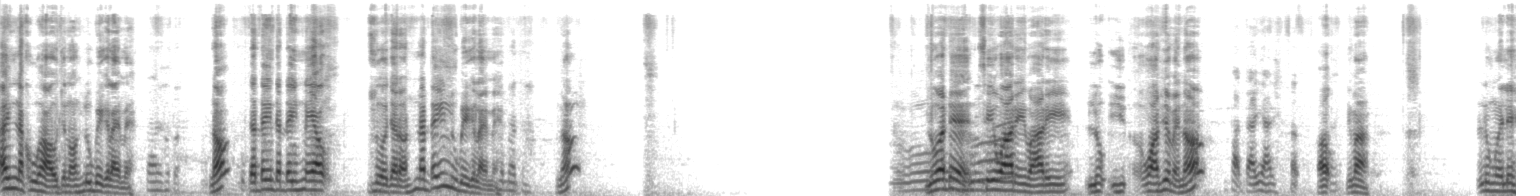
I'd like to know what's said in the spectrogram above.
အဲ့နှစ်ခုဟာကိုကျွန်တော်လှူပေးကြလိုက်မယ်တာဟုတ်ပါနော်တသိန်းတသိန်းနှစ်ယောက်ဆိုတော့ကြတော့နှစ်သိန်းလှူပေးကြလိုက်မယ်ဟုတ်ပါတာနော် လိုအပ်တဲ့ဆေးဝါးတွေဘာတွေလိုဟွာဖြစ်မယ်နော်ပါတာရတယ်ဟုတ်ဟုတ်ဒီမှာလူငွေလေး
